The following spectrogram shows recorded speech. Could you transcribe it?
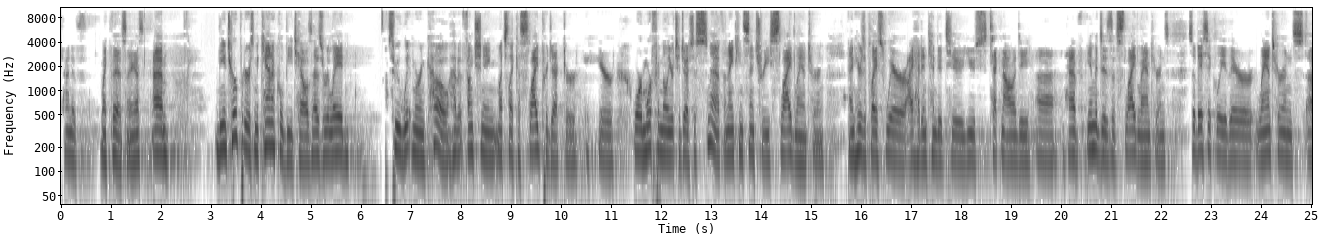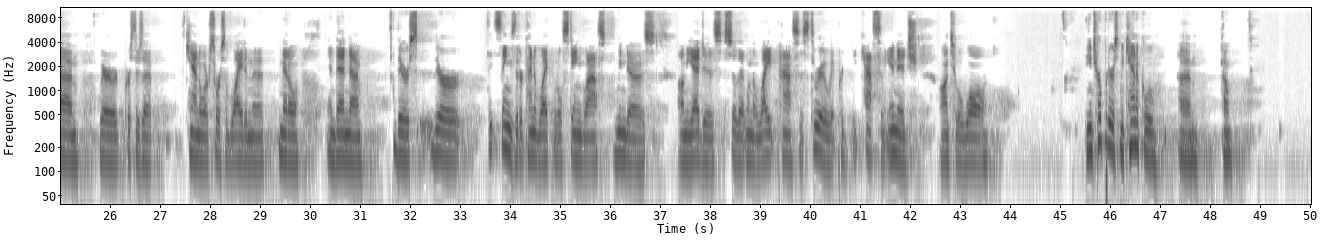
Kind of like this, I guess. Um, the interpreter's mechanical details, as relayed through Whitmer and Coe, have it functioning much like a slide projector here, or more familiar to Joseph Smith, a 19th century slide lantern. And here's a place where I had intended to use technology, uh, have images of slide lanterns. So basically, they're lanterns um, where, of course, there's a candle or source of light in the middle, and then um, there's there are things that are kind of like little stained glass windows on the edges so that when the light passes through, it, it casts an image onto a wall. The interpreter's mechanical, um, oh,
